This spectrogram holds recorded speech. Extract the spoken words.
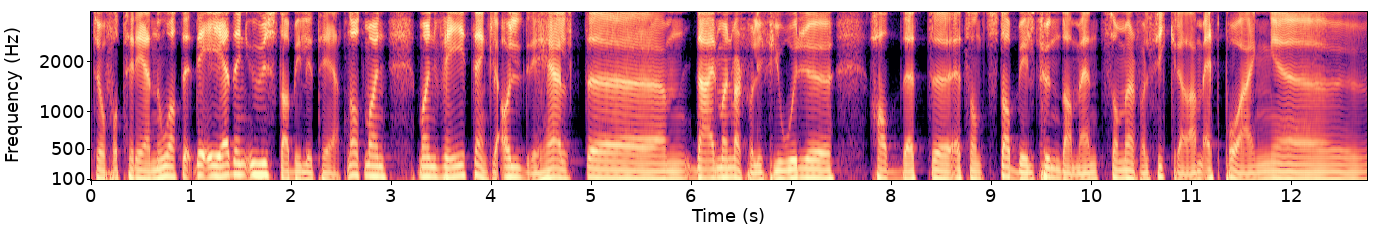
til å, få tre nå. At det, det er den ustabiliteten, at man, man vet egentlig aldri helt uh, Der man i hvert fall i fjor uh, hadde et, et, sånt stabilt fundament som i hvert fall sikra dem ett poeng uh,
